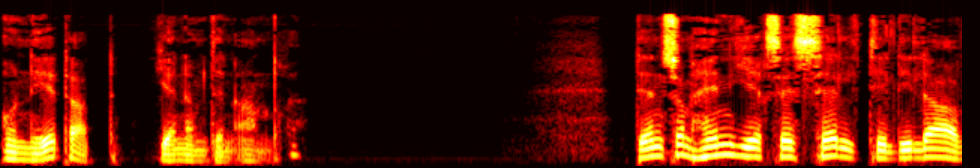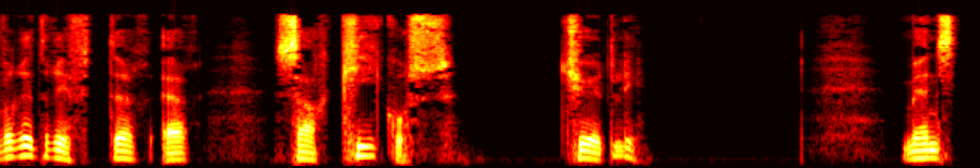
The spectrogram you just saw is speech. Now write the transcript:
og nedad gjennom den andre. Den som hengir seg selv til de lavere drifter, er sarkikos, kjødelig, mens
